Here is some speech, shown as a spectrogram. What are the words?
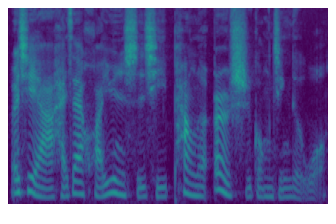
而且啊，还在怀孕时期胖了二十公斤的我，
